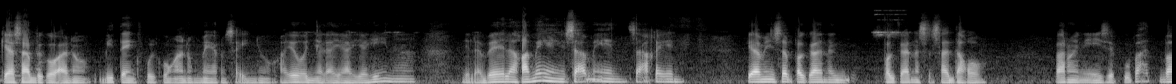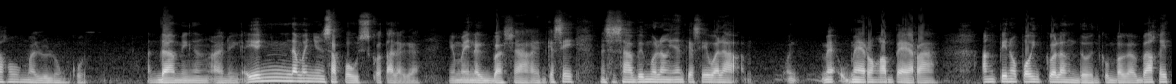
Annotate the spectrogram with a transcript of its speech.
Kaya sabi ko, ano, be thankful kung anong meron sa inyo. Kayo, nila Yayahina, nila Bella, kami, sa amin, sa akin. Kaya minsan pagka, nag, pagka nasasad ako, parang iniisip ko, bakit ba ako malulungkot? Ang daming ang ano yun. Ayun naman yung sa post ko talaga. Yung may nag-bash sa akin. Kasi nasasabi mo lang yan kasi wala, may, meron kang pera. Ang pinopoint ko lang doon, kumbaga, bakit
